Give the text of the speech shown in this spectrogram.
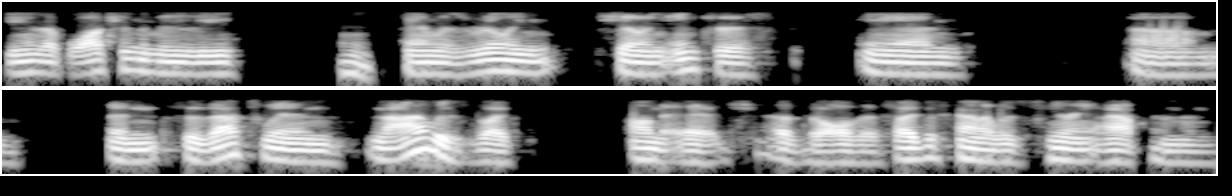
he ended up watching the movie hmm. and was really showing interest and um and so that's when now I was like on the edge of all this. I just kind of was hearing it happen,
